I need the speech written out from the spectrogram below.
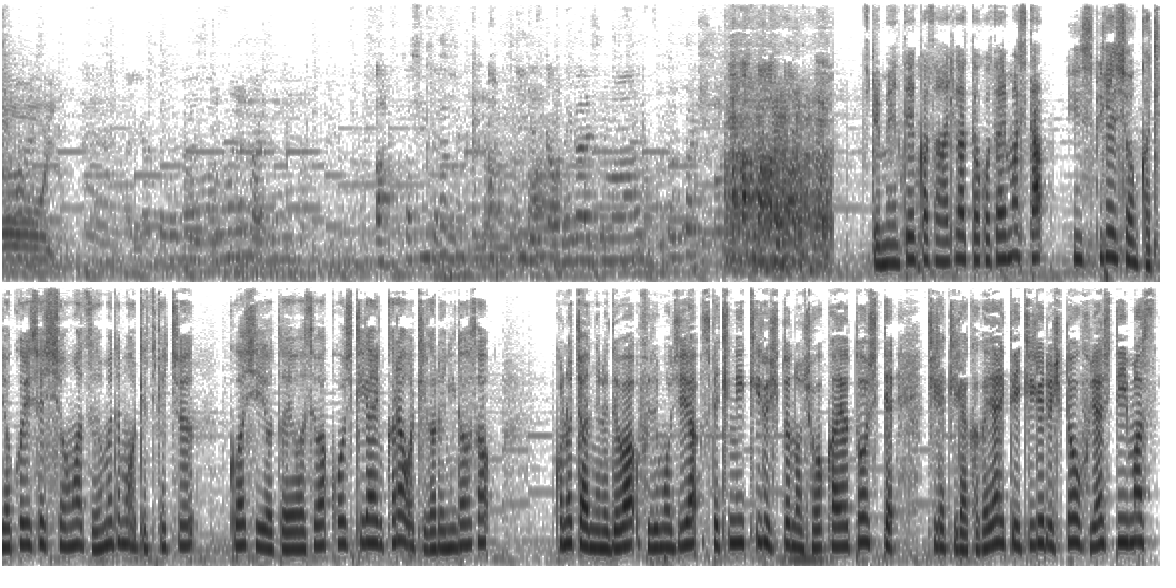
おーいありがとうございます。あ、写真写真。あ、いいですか？お願いします。つけ麺天下さんありがとうございました。インスピレーション書き送りセッションはズームでも受付中。詳しいお問い合わせは公式 LINE からお気軽にどうぞ。このチャンネルでは筆文字や素敵に生きる人の紹介を通して、キラキラ輝いて生きれる人を増やしています。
